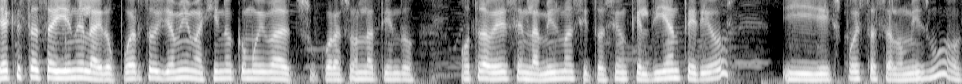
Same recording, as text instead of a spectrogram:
ya que estás ahí en el aeropuerto, ya me imagino cómo iba su corazón latiendo otra vez en la misma situación que el día anterior y expuestas a lo mismo.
